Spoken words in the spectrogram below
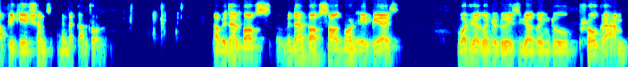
applications and the controller. Now, with the help of with the help of southbound APIs, what we are going to do is we are going to program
